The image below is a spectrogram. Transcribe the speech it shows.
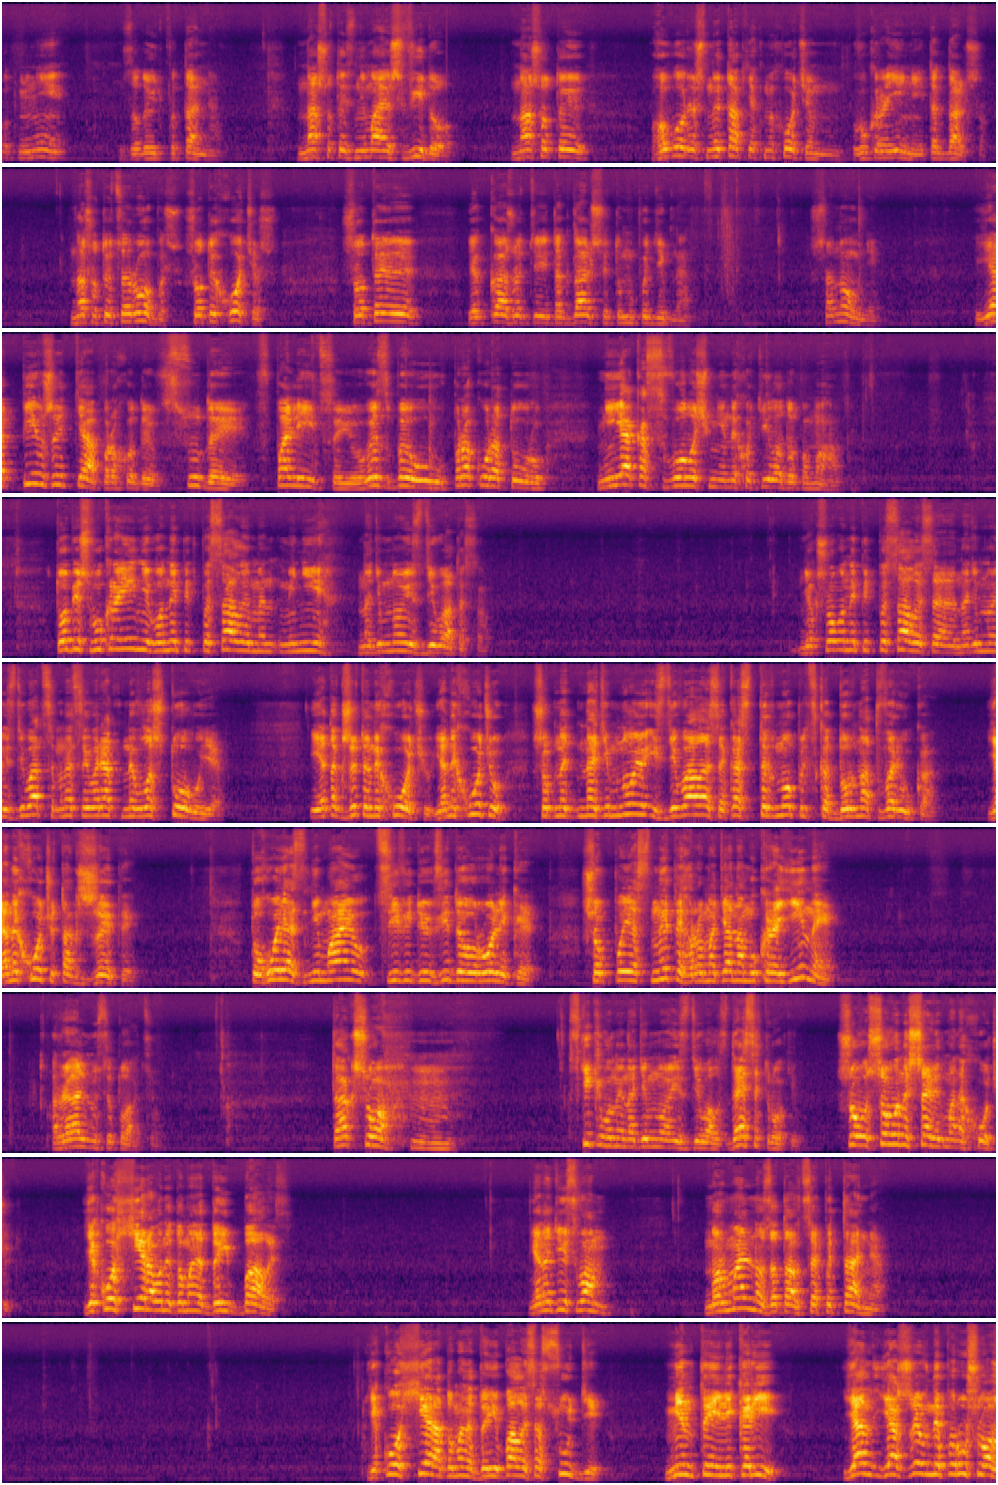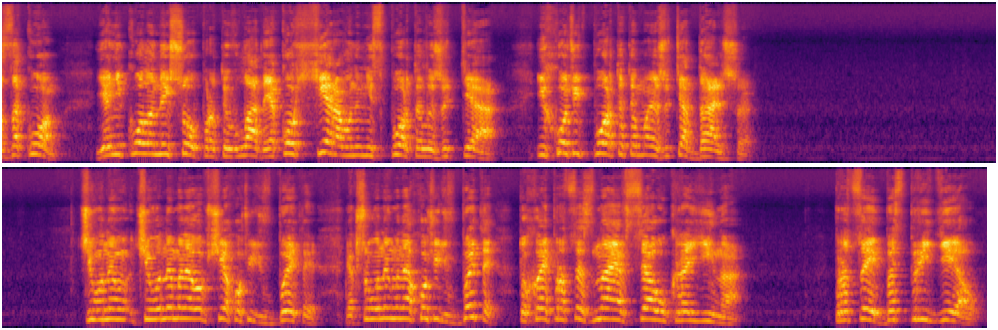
От мені задають питання, на що ти знімаєш відео? На що ти говориш не так, як ми хочемо в Україні і так далі? На що ти це робиш? Що ти хочеш? Що ти, як кажуть, і так далі, і тому подібне. Шановні, я півжиття проходив в суди, в поліцію, в СБУ, в прокуратуру. Ніяка сволоч мені не хотіла допомагати. Тобі ж в Україні вони підписали мені наді мною здіватися. Якщо вони підписалися наді мною здіватися, мене цей варіант не влаштовує. І я так жити не хочу. Я не хочу, щоб наді мною іздівалася якась тернопільська дурна тварюка. Я не хочу так жити. Того я знімаю ці відео, відеоролики, щоб пояснити громадянам України реальну ситуацію. Так що, скільки вони наді мною здівались? 10 років. Що, що вони ще від мене хочуть? Якого хера вони до мене доїбались? Я надіюсь, вам нормально задав це питання. Якого хера до мене доїбалися судді, мінти і лікарі? Я, я жив, не порушував закон. Я ніколи не йшов проти влади. Якого хера вони мені спортили життя? І хочуть портити моє життя далі. Чи вони, чи вони мене взагалі хочуть вбити? Якщо вони мене хочуть вбити, то хай про це знає вся Україна. Про цей безпреділ.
